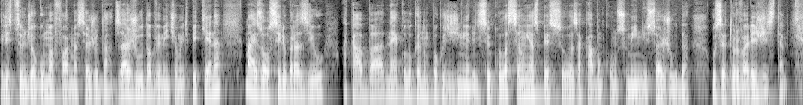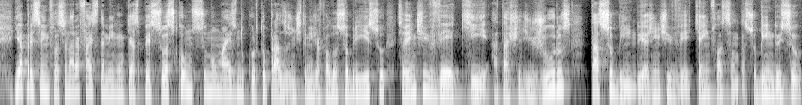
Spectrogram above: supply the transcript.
eles precisam de alguma forma ser ajudados. A ajuda, obviamente, é muito pequena, mas o Auxílio Brasil acaba né, colocando um pouco de dinheiro em circulação e as pessoas acabam consumindo, isso ajuda o setor varejista. E a pressão inflacionária faz também com que as pessoas consumam mais no curto prazo. A gente também já falou sobre isso. Se a gente vê que a taxa de juros está subindo e a gente vê que a inflação está subindo, isso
